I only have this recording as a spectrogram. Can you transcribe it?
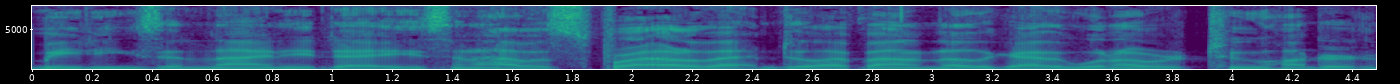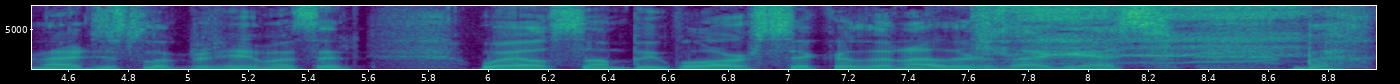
meetings in 90 days and I was proud of that until I found another guy that went over 200 and I just looked at him I said, "Well, some people are sicker than others, I guess." but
